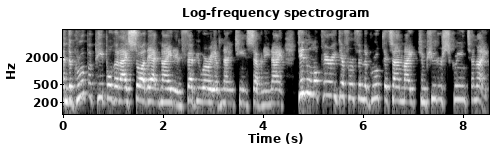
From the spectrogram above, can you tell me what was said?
And the group of people that I saw that night in February of 1979 didn't look very different from the group that's on my computer screen tonight.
